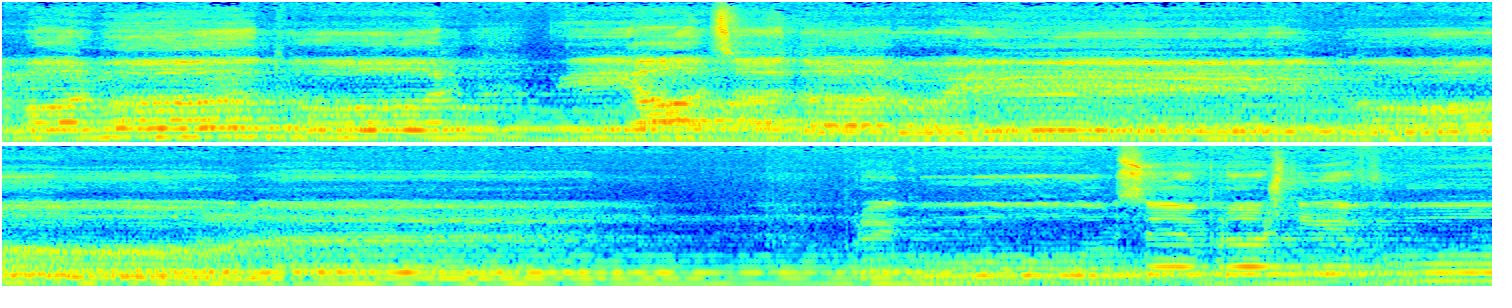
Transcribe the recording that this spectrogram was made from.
celor din mormânturi viață dăruindu-le. Precum se împrăștie fumul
